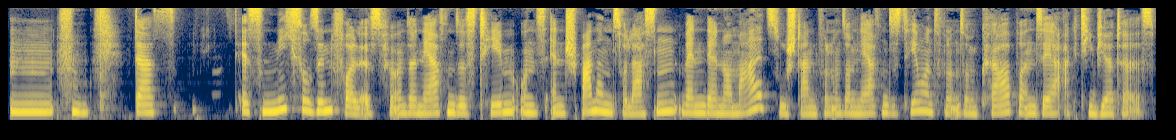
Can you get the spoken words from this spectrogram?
mm, dass es nicht so sinnvoll ist für unser Nervensystem, uns entspannen zu lassen, wenn der Normalzustand von unserem Nervensystem und von unserem Körper ein sehr aktivierter ist.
